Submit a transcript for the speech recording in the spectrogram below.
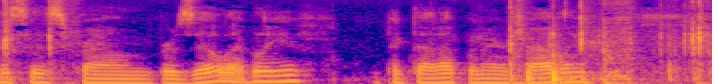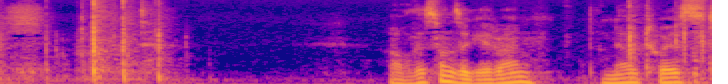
this is from Brazil, I believe. Picked that up when we were traveling. Oh, this one's a good one. No Twist.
